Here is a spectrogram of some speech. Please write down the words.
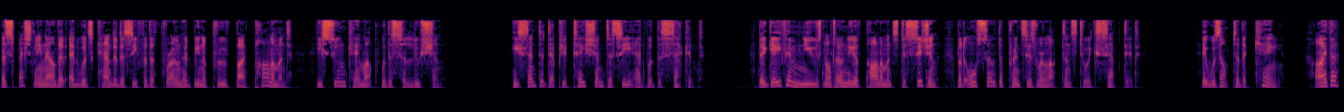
especially now that Edward's candidacy for the throne had been approved by Parliament, he soon came up with a solution. He sent a deputation to see Edward II. They gave him news not only of Parliament's decision, but also the prince's reluctance to accept it. It was up to the king. Either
